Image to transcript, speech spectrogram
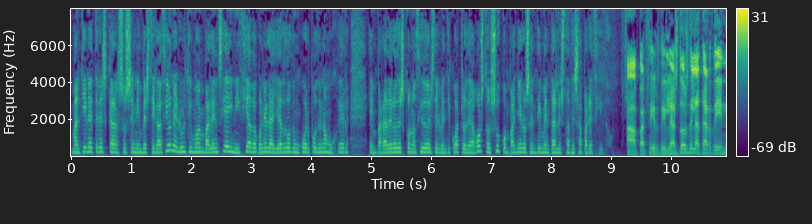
mantiene tres casos en investigación. El último en Valencia, iniciado con el hallazgo de un cuerpo de una mujer en paradero desconocido desde el 24 de agosto. Su compañero sentimental está desaparecido. A partir de las 2 de la tarde en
